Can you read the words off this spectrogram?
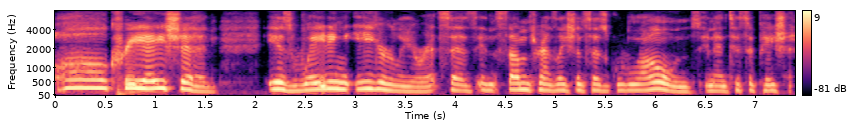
all creation is waiting eagerly, or it says in some translation says groans in anticipation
